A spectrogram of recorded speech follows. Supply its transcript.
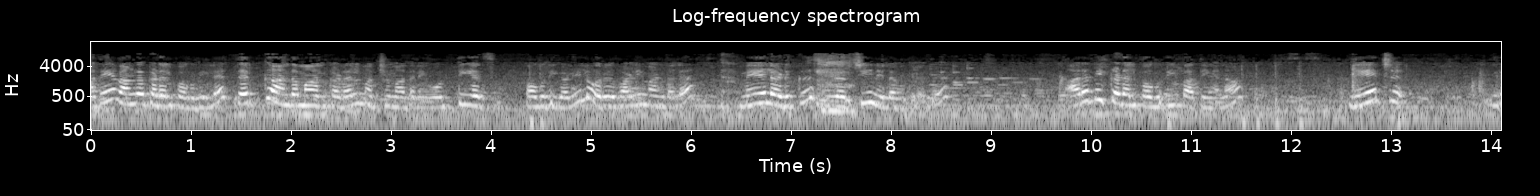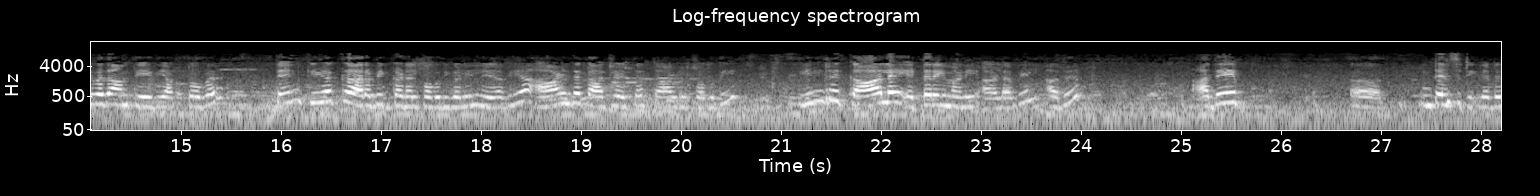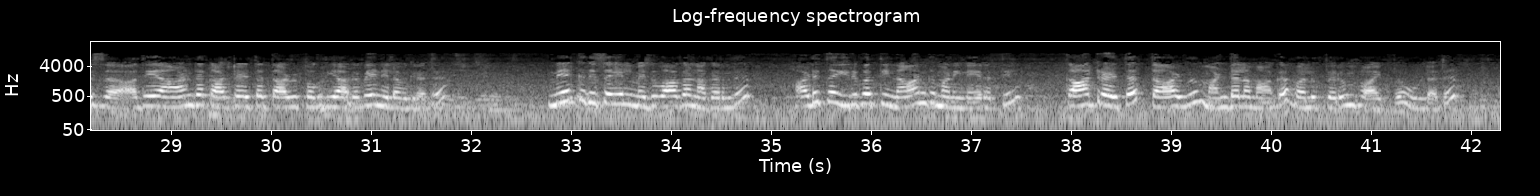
அதே வங்கக்கடல் பகுதியில தெற்கு அந்தமான் கடல் மற்றும் அதனை ஒட்டிய பகுதிகளில் ஒரு வளிமண்டல மேலடுக்கு சுழற்சி நிலவுகிறது. அரபிக்கடல் பகுதி பாத்தீங்கன்னா நேற்று இருபதாம் தேதி அக்டோபர் தென் கிழக்கு அரபிக்கடல் பகுதிகளில் நிலவிய ஆழ்ந்த காற்றழுத்த தாழ்வு பகுதி. இன்று காலை எட்டரை மணி அளவில் அது அதே இன்டென்சிட்டி தட் இஸ் அதே ஆழ்ந்த காற்றழுத்த தாழ்வு பகுதியாகவே நிலவுகிறது. மேற்கு திசையில் மெதுவாக நகர்ந்து அடுத்த இருபத்தி நான்கு மணி நேரத்தில் காற்றழுத்த தாழ்வு மண்டலமாக வலுப்பெறும் வாய்ப்பு உள்ளது.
